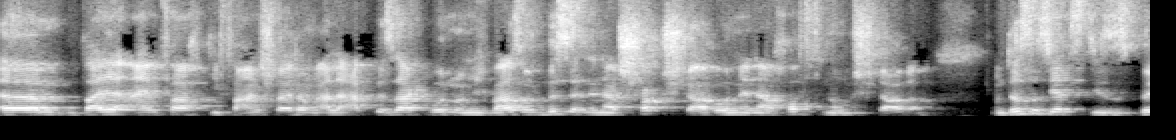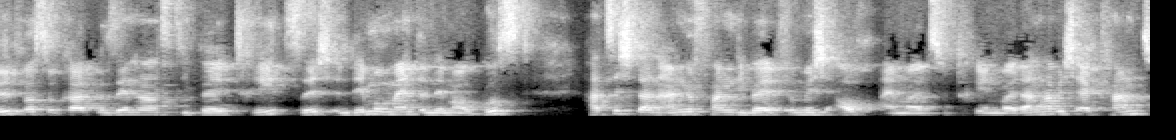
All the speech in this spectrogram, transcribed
ähm, weil einfach die Veranstaltungen alle abgesagt wurden und ich war so ein bisschen in der Schockstarre und in der Hoffnungsstarre. Und das ist jetzt dieses Bild, was du gerade gesehen hast, die Welt dreht sich. In dem Moment, in dem August, hat sich dann angefangen, die Welt für mich auch einmal zu drehen, weil dann habe ich erkannt,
